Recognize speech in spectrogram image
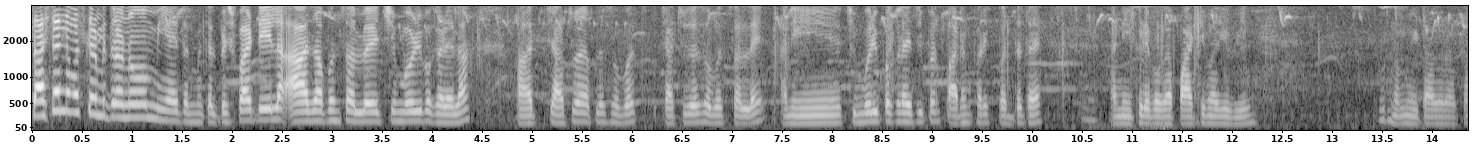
साष्टा नमस्कार मित्रांनो. मी आहे तन्मय कल्पेश पाटील. आज आपण चाललो आहे चिंबोरी पकडायला. आज चाचू आहे आपल्यासोबत. चाचूच्या सोबत चाललं आहे आणि चिंबोरी पकडायची पण पारंपरिक पद्धत आहे. आणि इकडे बघा पाठीमागे व्ह्यू पूर्ण मिठागराचा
